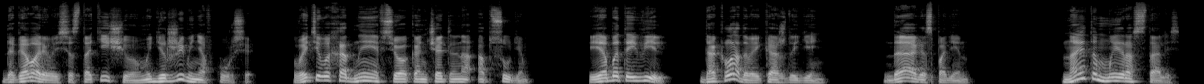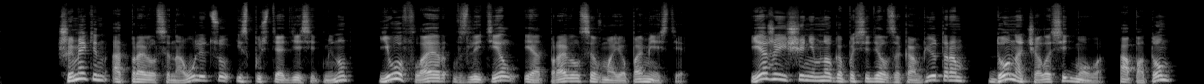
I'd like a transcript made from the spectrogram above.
Договаривайся с Татищевым и держи меня в курсе. В эти выходные все окончательно обсудим. И об этой виль докладывай каждый день. Да, господин. На этом мы и расстались. Шемякин отправился на улицу, и спустя 10 минут его флайер взлетел и отправился в мое поместье. Я же еще немного посидел за компьютером до начала седьмого, а потом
